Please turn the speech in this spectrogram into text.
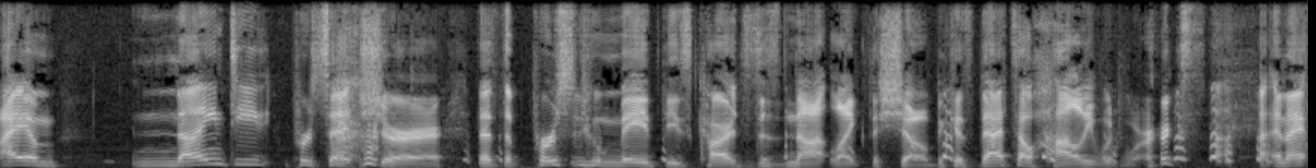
I am 90% sure that the person who made these cards does not like the show because that's how Hollywood works. And I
